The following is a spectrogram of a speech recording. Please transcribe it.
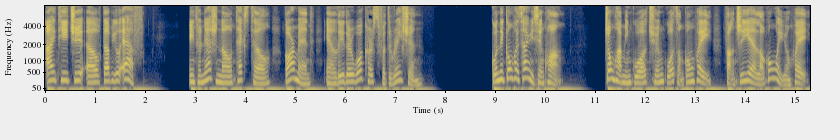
（ITGLWF）。International Textile Garment and Leather Workers Federation。国内工会参与现况：中华民国全国总工会纺织业劳工委员会。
